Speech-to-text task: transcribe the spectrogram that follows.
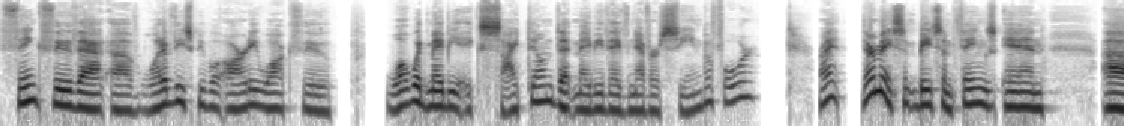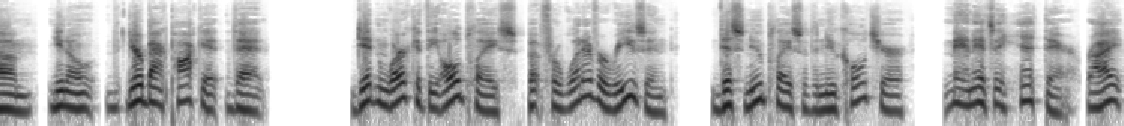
think through that of what have these people already walked through? What would maybe excite them that maybe they've never seen before? Right? There may some, be some things in, um, you know, your back pocket that didn't work at the old place, but for whatever reason, this new place with the new culture man, it's a hit there, right?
